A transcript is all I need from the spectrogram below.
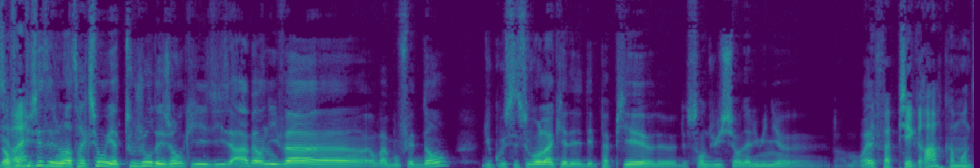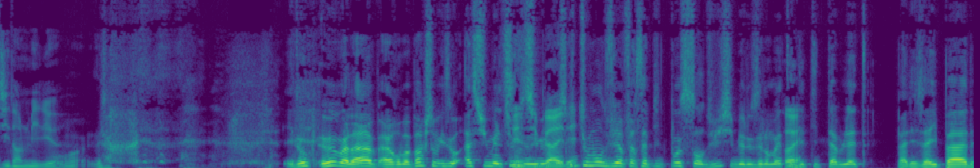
Mais en fait, tu sais, c'est une attraction où il y a toujours des gens qui disent Ah, ben on y va, euh, on va bouffer dedans. Du coup, c'est souvent là qu'il y a des, des papiers euh, de, de sandwich en aluminium. euh, bon, Les bref. papiers gras, comme on dit dans le milieu. Ouais. Et donc, eux, voilà, à Europa Park, je trouve qu'ils ont assumé le C'est truc. une super Parce idée. que tout le monde vient faire sa petite pause sandwich, eh bien, nous allons mettre Ouais. des petites tablettes, pas des iPads,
